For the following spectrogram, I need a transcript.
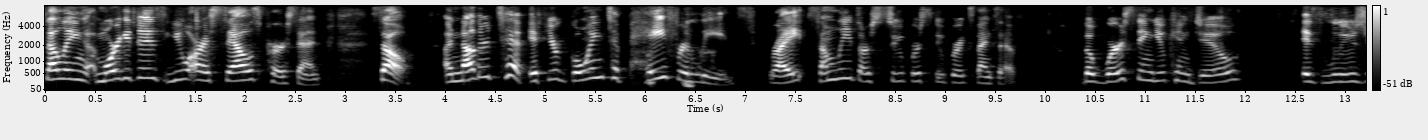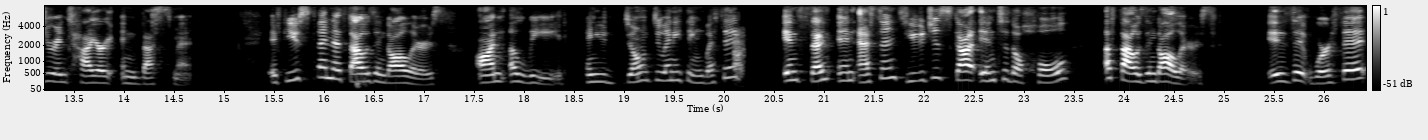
selling mortgages, you are a salesperson. So, another tip if you're going to pay for leads, right? Some leads are super, super expensive. The worst thing you can do is lose your entire investment. If you spend a $1,000 on a lead and you don't do anything with it, in, in essence, you just got into the hole a $1,000. Is it worth it?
